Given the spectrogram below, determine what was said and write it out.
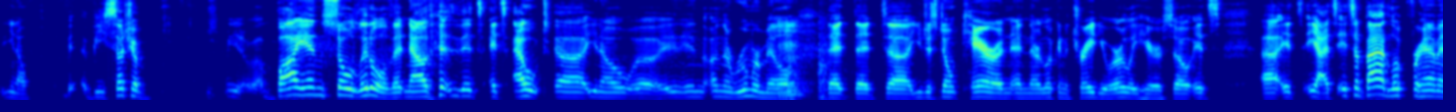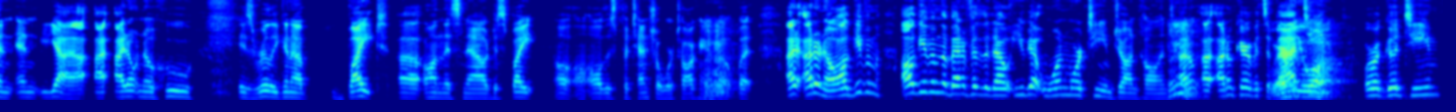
you know be such a you know buy in so little that now it's it's out uh, you know uh, in, in the rumor mill mm-hmm. that that uh, you just don't care and, and they're looking to trade you early here so it's uh, it's yeah it's it's a bad look for him and and yeah I, I don't know who is really gonna bite uh, on this now despite all, all this potential we're talking mm-hmm. about but I, I don't know I'll give him I'll give him the benefit of the doubt you get one more team John Collins mm. I don't I, I, don't care if it's a Wherever bad team want. or a good team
